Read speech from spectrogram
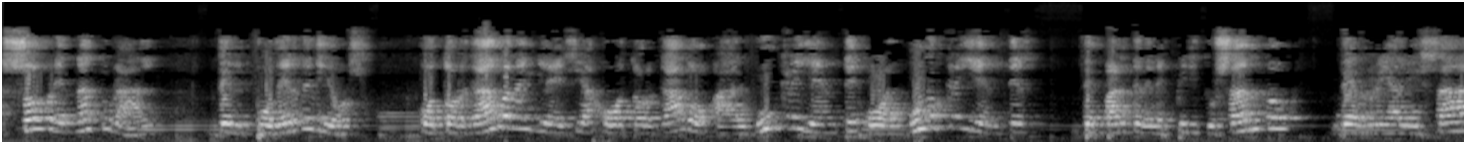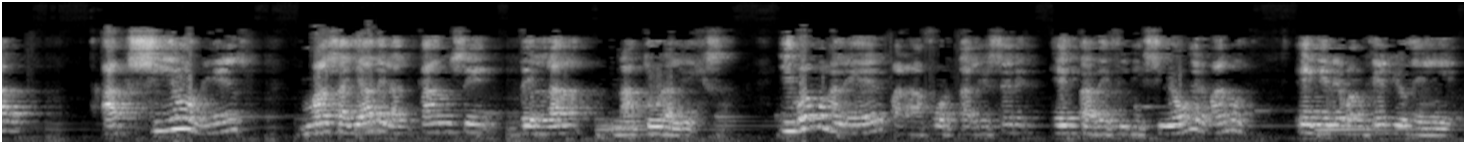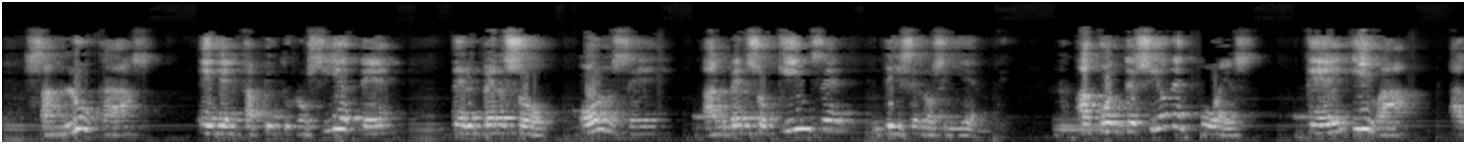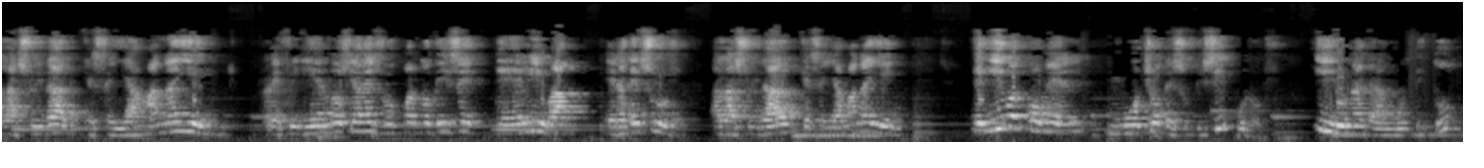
sobrenatural del poder de Dios otorgado a la iglesia o otorgado a algún creyente o a algunos creyentes de parte del Espíritu Santo de realizar acciones más allá del alcance de la naturaleza. Y vamos a leer para fortalecer esta definición, hermanos, en el Evangelio de San Lucas, en el capítulo 7, del verso 11 al verso 15, dice lo siguiente. Aconteció después que él iba a la ciudad que se llama Naín, refiriéndose a Jesús cuando dice que él iba, era Jesús, a la ciudad que se llama Naín, e iba con él muchos de sus discípulos y una gran multitud.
